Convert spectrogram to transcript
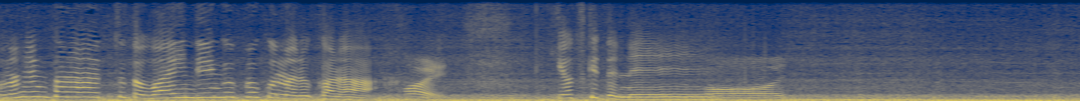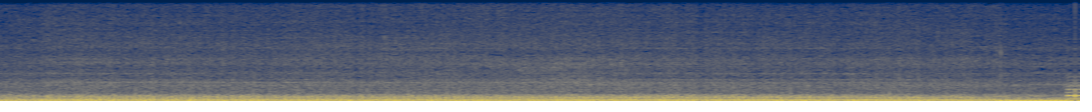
この辺からちょっとワインディングっぽくなるから。はい気をつけてね。はーい。お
